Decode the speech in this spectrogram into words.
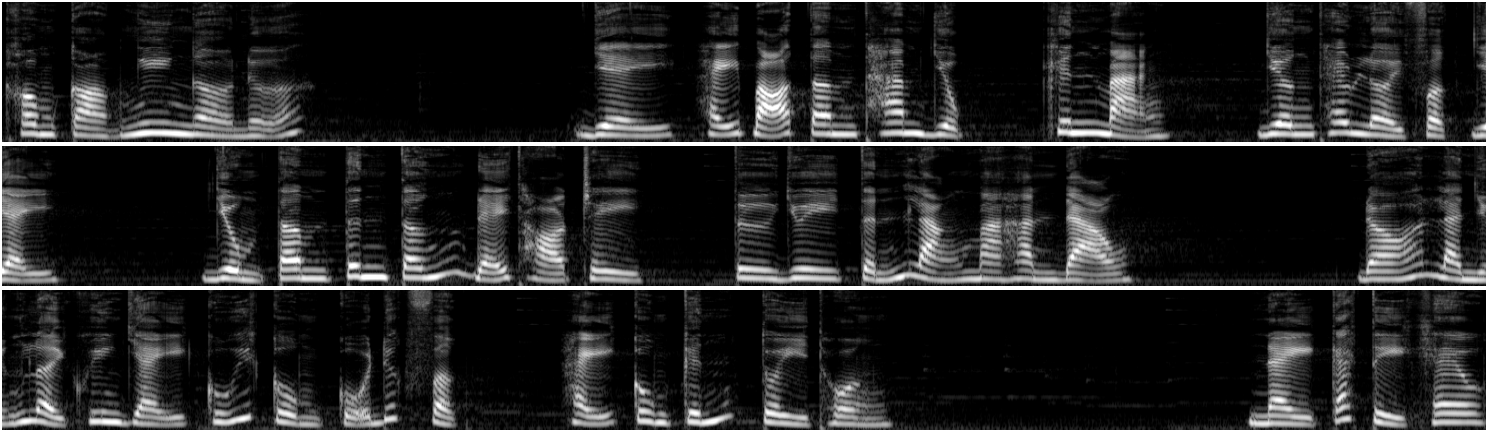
không còn nghi ngờ nữa. Vậy hãy bỏ tâm tham dục, khinh mạng dần theo lời Phật dạy, dùng tâm tinh tấn để thọ trì, tư duy tĩnh lặng mà hành đạo. Đó là những lời khuyên dạy cuối cùng của Đức Phật, hãy cung kính tùy thuận. Này các tỳ kheo,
